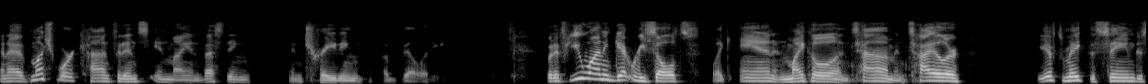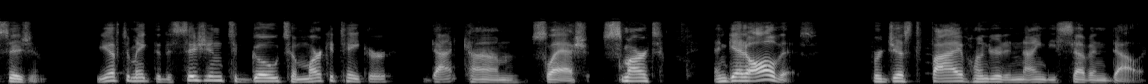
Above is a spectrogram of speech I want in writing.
and I have much more confidence in my investing and trading ability. But if you want to get results like Ann and Michael and Tom and Tyler, you have to make the same decision. You have to make the decision to go to markettaker.com slash smart and get all this for just $597.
